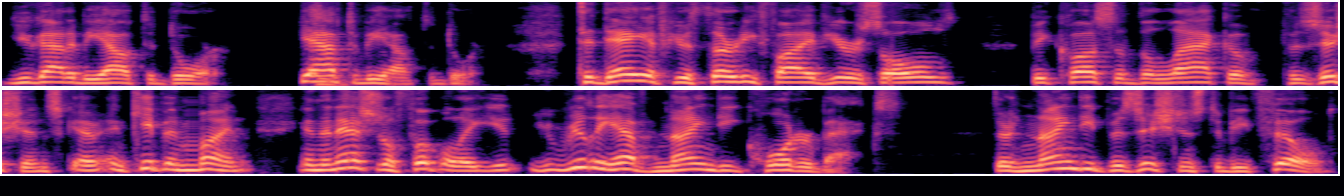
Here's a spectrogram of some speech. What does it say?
you got to be out the door. You have mm-hmm. to be out the door. Today, if you're 35 years old, because of the lack of positions, and keep in mind, in the National Football League, you, you really have 90 quarterbacks. There's 90 positions to be filled.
